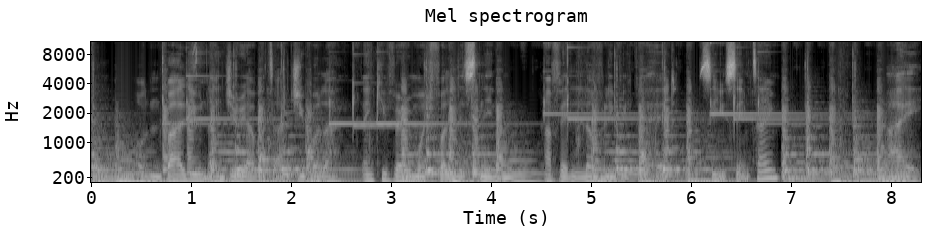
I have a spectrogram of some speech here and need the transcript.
on Value Nigeria with Ajibola. Thank you very much for listening. Have a lovely week ahead. See you same time. Bye.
